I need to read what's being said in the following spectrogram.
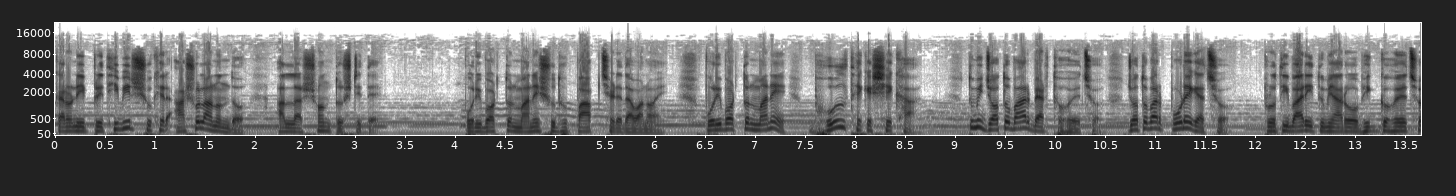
কারণ এই পৃথিবীর সুখের আসল আনন্দ আল্লাহর সন্তুষ্টিতে। পরিবর্তন মানে শুধু পাপ ছেড়ে দেওয়া নয়। পরিবর্তন মানে ভুল থেকে শেখা। তুমি যতবার ব্যর্থ হয়েছ, যতবার পড়ে গেছ, প্রতিবারই তুমি আরও অভিজ্ঞ হয়েছ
